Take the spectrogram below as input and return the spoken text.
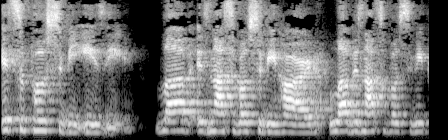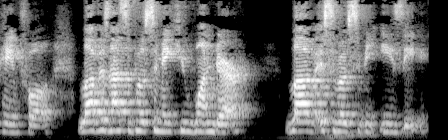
It's supposed to be easy. Love is not supposed to be hard. Love is not supposed to be painful. Love is not supposed to make you wonder love is supposed to be easy.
